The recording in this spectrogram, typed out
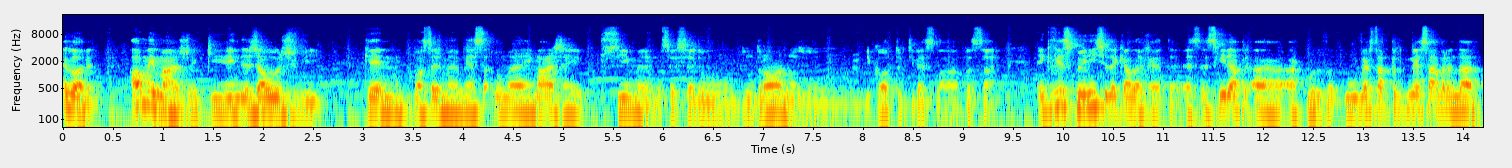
Agora, há uma imagem que ainda já hoje vi, que é, ou seja, uma, uma imagem por cima, não sei se é de um, de um drone ou de um helicóptero que estivesse lá a passar, em que vê-se no início daquela reta, a, a seguir à, à, à, curva, o Verstappen começa a abrandar.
